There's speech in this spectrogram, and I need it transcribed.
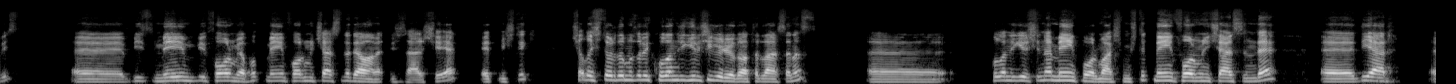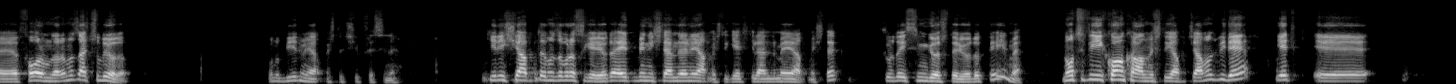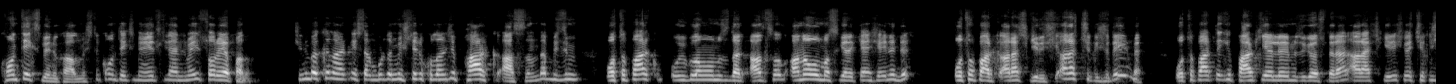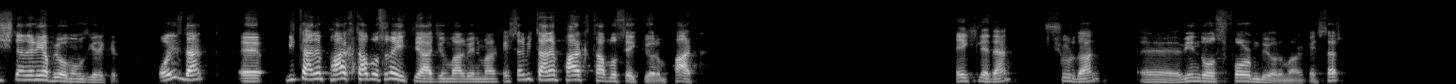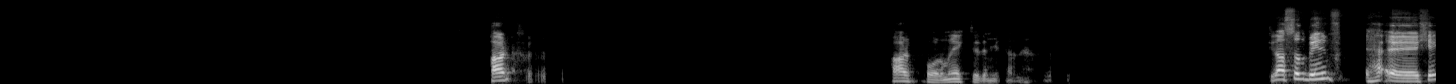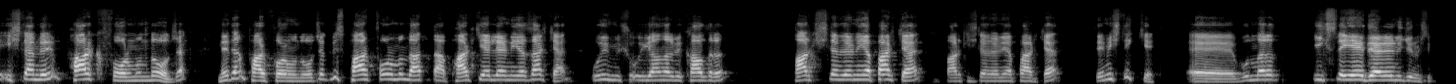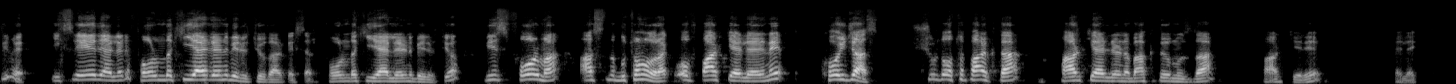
biz. Ee, biz main bir form yapıp main formun içerisinde devam etmişiz her şeye. Etmiştik. Çalıştırdığımızda bir kullanıcı girişi geliyordu hatırlarsanız. Ee, kullanıcı girişinde main formu açmıştık. Main formun içerisinde e, diğer e, formlarımız açılıyordu. Bunu bir mi yapmıştık şifresini? Giriş yaptığımızda burası geliyordu. Admin işlemlerini yapmıştık. Etkilendirmeyi yapmıştık. Şurada isim gösteriyorduk değil mi? Notify ikon kalmıştı yapacağımız. Bir de yet, e, kontekst menü kalmıştı. Kontekst menü etkilendirmeyi sonra yapalım. Şimdi bakın arkadaşlar burada müşteri kullanıcı park aslında bizim otopark uygulamamızda asıl ana olması gereken şey nedir? Otopark araç girişi, araç çıkışı değil mi? Otoparktaki park yerlerimizi gösteren araç giriş ve çıkış işlemlerini yapıyor olmamız gerekir. O yüzden e, bir tane park tablosuna ihtiyacım var benim arkadaşlar. Bir tane park tablosu ekliyorum. Park. Ekleden şuradan e, Windows Form diyorum arkadaşlar. Park Park formunu ekledim bir tane. Şimdi asıl benim e, şey işlemlerim park formunda olacak. Neden park formunda olacak? Biz park formunda hatta park yerlerini yazarken uyumuş uyuyanları bir kaldırın. Park işlemlerini yaparken park işlemlerini yaparken demiştik ki e, bunların x ve y değerlerini girmiştik değil mi? X ve Y değerleri formdaki yerlerini belirtiyordu arkadaşlar. Formdaki yerlerini belirtiyor. Biz forma aslında buton olarak o park yerlerini koyacağız. Şurada otoparkta park yerlerine baktığımızda park yeri select.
